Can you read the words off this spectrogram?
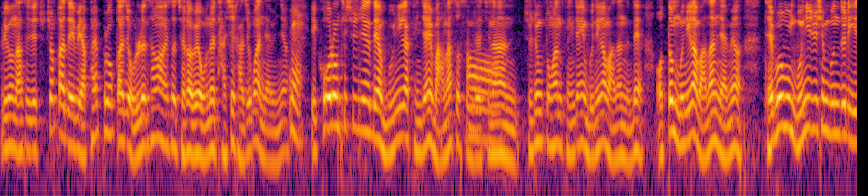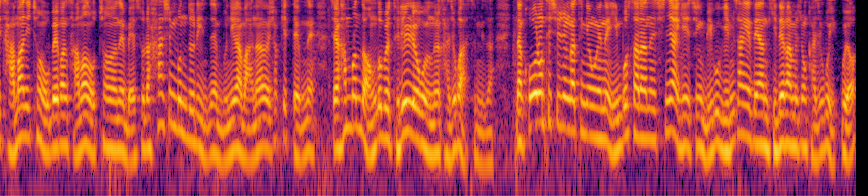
그리고 나서 이제 추천가 대비 약 8%까지 오른 상황에서 제가 왜 오늘 다시 가지고 왔냐면요. 네. 이 코론 티슈진에 대한 문의가 굉장히 많았었습니다. 어. 지난 주중 동안 굉장히 문의가 많았는데 어떤 문의가 많았냐면 대부분 문의 주신 분들이 이 42,500원, 45,000원에 매수를 하신 분들이 이제 문의가 많으셨기 때문에 제가 한 번 더 언급을 드리려고 오늘 가지고 왔습니다. 일단 코론 티슈진 같은 경우에는 인보사라는 신약이 지금 미국 임상에 대한 기대감을 좀 가지고 있고요.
